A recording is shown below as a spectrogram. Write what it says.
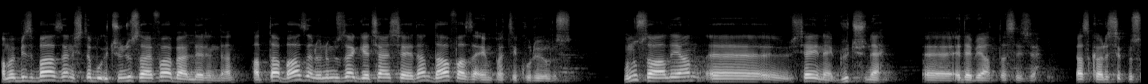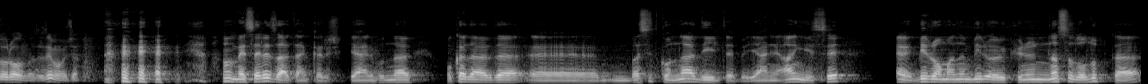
Ama biz bazen işte bu üçüncü sayfa haberlerinden hatta bazen önümüzden geçen şeyden daha fazla empati kuruyoruz. Bunu sağlayan e, şey ne, güç ne e, edebiyatta sizce? Biraz karışık bir soru olmadı değil mi hocam? Ama mesele zaten karışık. Yani bunlar o kadar da e, basit konular değil tabii. Yani hangisi, evet bir romanın, bir öykünün nasıl olup da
